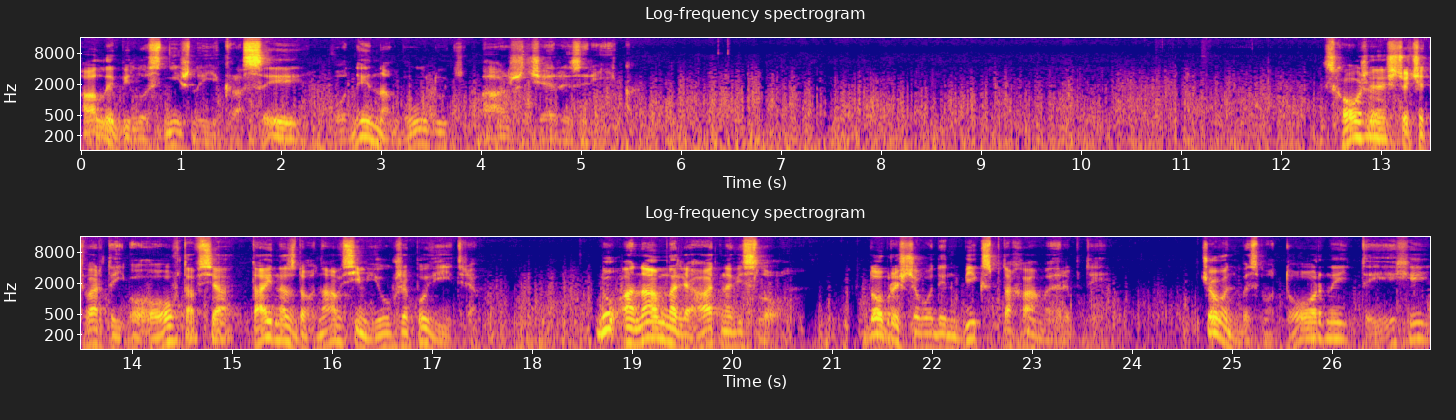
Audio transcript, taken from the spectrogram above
Але білосніжної краси вони набудуть аж через рік. Схоже, що четвертий оговтався та й наздогнав сім'ю вже повітрям. Ну, а нам налягать на вісло. Добре, що в один бік з птахами гребти. Човен безмоторний, тихий,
